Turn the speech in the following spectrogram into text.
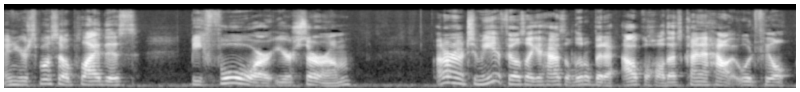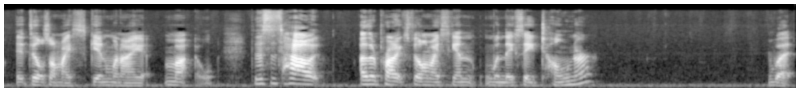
and you're supposed to apply this before your serum, I don't know, to me it feels like it has a little bit of alcohol. That's kind of how it would feel, it feels on my skin when I, my, this is how other products feel on my skin when they say toner. But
